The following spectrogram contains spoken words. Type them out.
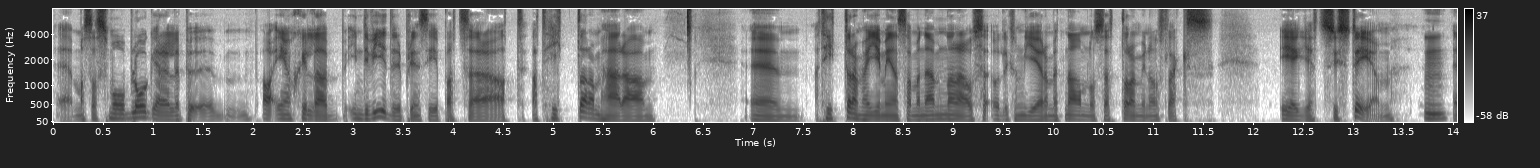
eh, massa småbloggar eller eh, ja, enskilda individer i princip att, så här, att, att hitta de här eh, att hitta de här gemensamma nämnarna och, och liksom ge dem ett namn och sätta dem i någon slags eget system. Mm. Så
